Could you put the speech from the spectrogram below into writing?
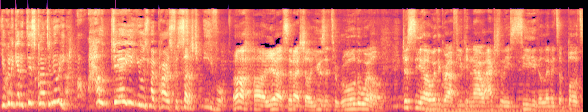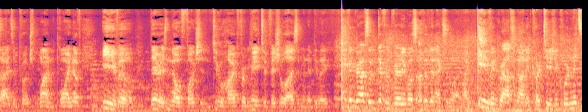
You're gonna get a discontinuity. How dare you use my powers for such evil? Ah, yes, and I shall use it to rule the world. Just see how with the graph you can now actually see the limits of both sides approach one point of evil. There is no function too hard for me to visualize and manipulate. Even graphs of different variables other than x and y. Like even graphs not in Cartesian coordinates,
